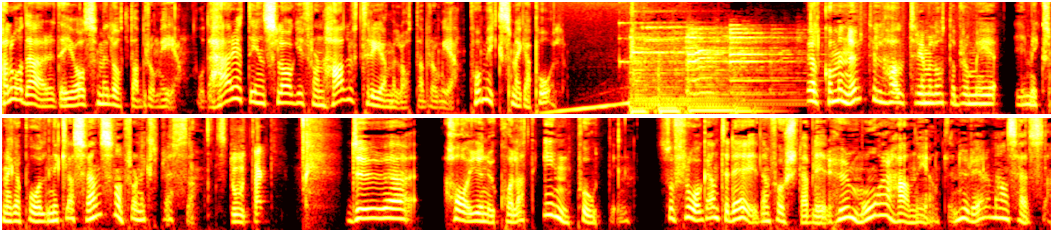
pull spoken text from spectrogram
Hallå där, det är jag som är Lotta Bromé och det här är ett inslag från Halv tre med Lotta Bromé på Mix Megapol. Välkommen nu till Halv tre med Lotta Bromé i Mix Megapol, Niklas Svensson från Expressen. Stort tack! Du eh, har ju nu kollat in Putin, så frågan till dig, den första blir, hur mår han egentligen? Hur är det med hans hälsa?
